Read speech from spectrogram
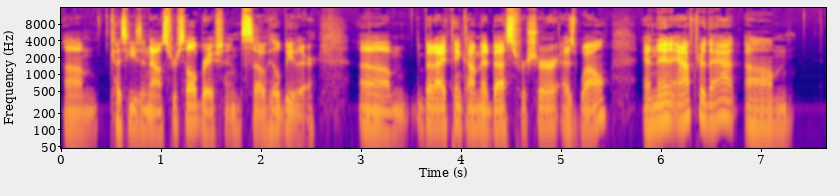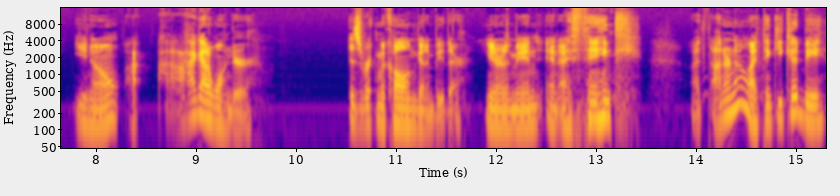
because he's announced for Celebration, so he'll be there. Um, but I think Ahmed Best for sure as well. And then after that, um, you know, I, I gotta wonder, is Rick McCallum going to be there? You know what I mean? And I think, I, I don't know. I think he could be.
